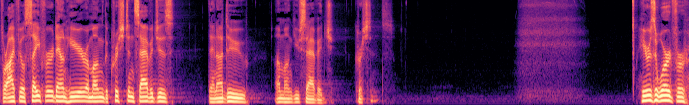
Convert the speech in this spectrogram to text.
for I feel safer down here among the Christian savages than I do among you savage Christians. Here is a word for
